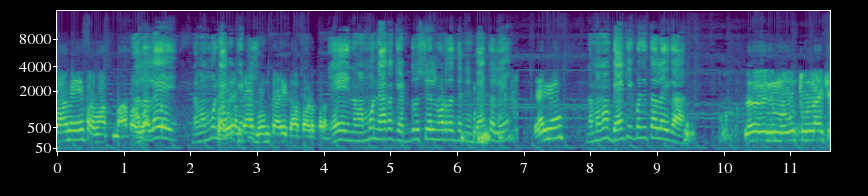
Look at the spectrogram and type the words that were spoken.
ಸ್ವಾಮಿ ಪರಮಾತ್ಮ. ಅಲ್ಲಲ್ಲೇ ನಮ್ಮ ಅಮ್ಮನ ಯಾಕೆ ಭಗವಂತ ಕೆಟ್ಟ ಭೂಮಿ ತಾಯಿ ಕಾಪಾಡು ಪರಮ ಏಯ್ ನಮ್ಮ ಅಮ್ಮನ ಯಾಕೆ ಕೆಟ್ಟ ದೃಷ್ಟಿಯಲ್ಲಿ ನೋಡ್ದಂತೆ ನೀನ್ ಬ್ಯಾಂಕಲ್ಲಿ? ಯಾರಿಗ? ನಮ್ಮಮ್ಮ ಬ್ಯಾಂಕಿಗೆ ಬಂದಿತ್ತಲ್ಲ ಈಗ? ನಿಮ್ಮ ಮಗು ತುಳ್ಳಾಕ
